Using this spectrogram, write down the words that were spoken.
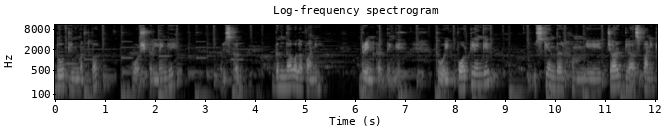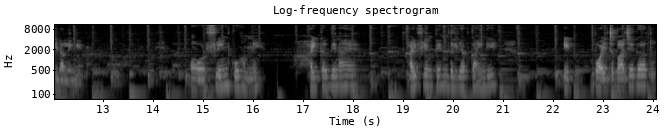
दो तीन मरतबा वॉश कर लेंगे और इसका गंदा वाला पानी ड्रेन कर देंगे। तो एक पॉट लेंगे, उसके अंदर हम ये चार गिलास पानी के डालेंगे। और फ्लेम को हमने हाई कर देना है। हाई फ्लेम पे हम दलिया पकाएँगे। एक बॉयल जब आ जाएगा तो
